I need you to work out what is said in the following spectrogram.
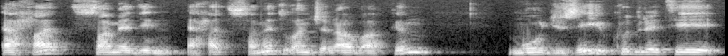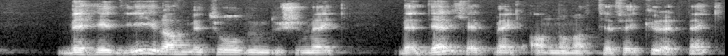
Ehad Samed'in, Ehad Samet olan Cenab-ı Hakk'ın mucizeyi kudreti ve hediye rahmeti olduğunu düşünmek ve derk etmek, anlamak, tefekkür etmek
